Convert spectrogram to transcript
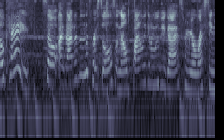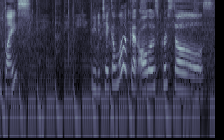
Okay, so I've added in the crystals and now I'm finally to move you guys from your resting place for you to take a look at all those crystals.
